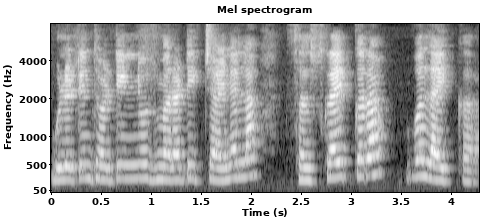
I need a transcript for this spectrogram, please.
बुलेटिन थर्टीन न्यूज मराठी चॅनलला सबस्क्राईब करा व लाईक करा.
